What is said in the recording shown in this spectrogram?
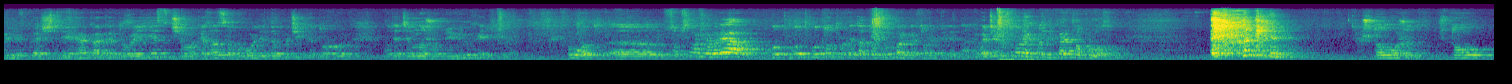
были в качестве игрока, который ест, чем оказаться в роли добычи, которую вот этим ножом и вилкой едят. Вот, э, собственно говоря, вот, вот, вот тут это тот выбор, который перед нами. В этих условиях возникает вопрос, что может, что,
